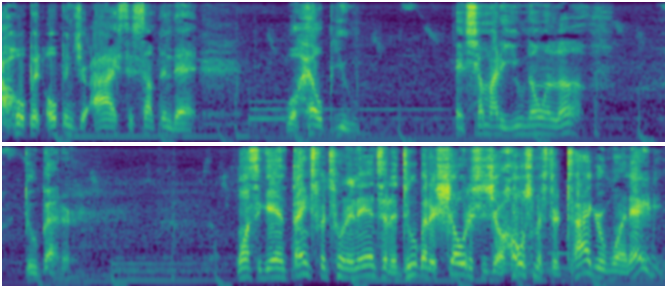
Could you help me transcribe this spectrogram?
I hope it opens your eyes to something that will help you and somebody you know and love do better. Once again, thanks for tuning in to the Do Better Show. This is your host, Mr. Tiger 180.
